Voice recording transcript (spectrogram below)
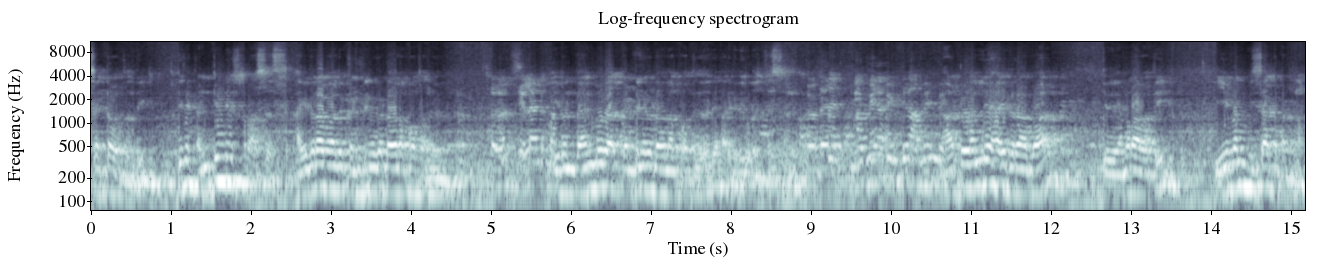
సెట్ అవుతుంది. ఇది కంటిన్యూస్ ప్రాసెస్ హైదరాబాద్ కంటిన్యూగా డెవలప్ అవుతుంది. ఈవెన్ బెంగళూరు కంటిన్యూగా డెవలప్ అవుతుంది. అదే మనకి ఇది కూడా వచ్చేస్తుంది. నాట్ ఓన్లీ హైదరాబాద్ ఇది Amaravati even Visakhapatnam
